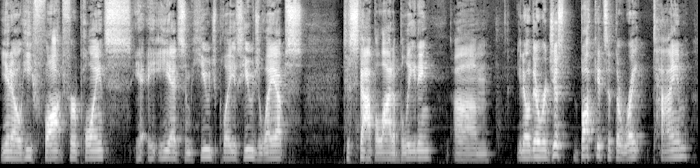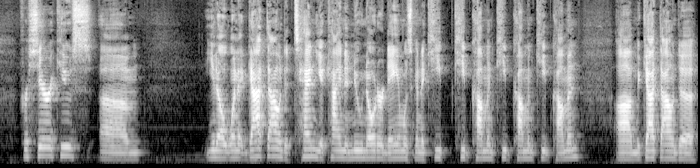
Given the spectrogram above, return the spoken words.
You know, he fought for points. He, he had some huge plays, huge layups to stop a lot of bleeding. Um, you know, there were just buckets at the right time for Syracuse. Um, you know, when it got down to 10, you kind of knew Notre Dame was going to keep keep coming, keep coming, keep coming. Um, it got down to,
